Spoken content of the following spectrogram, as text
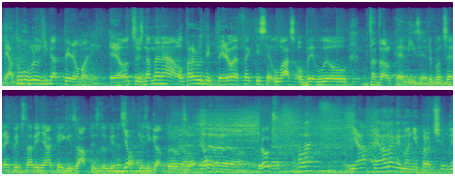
já tomu budu říkat pyromani, jo? což znamená, opravdu ty pyroefekty se u vás objevují ve velké míře. Dokonce jeden klip snad je nějaký zápis do Guinnessovky, říkám to dobře. Jo, jo, jo, jo. Proč? Hele, já, já nevím ani proč. My,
